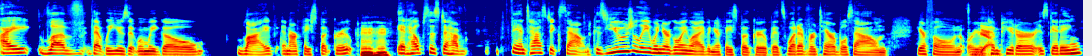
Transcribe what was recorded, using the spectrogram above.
I love that we use it when we go live in our Facebook group. Mm-hmm. it helps us to have fantastic sound because usually when you're going live in your Facebook group, it's whatever terrible sound your phone or your Yeah. computer is getting.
